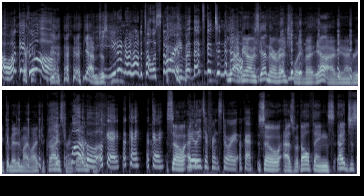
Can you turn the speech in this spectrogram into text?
wow. Okay, cool. yeah, I'm just. You don't know how to tell a story, but that's good to know. Yeah, I mean, I was getting there eventually, but yeah, I mean, I recommitted my life to Christ right there. Whoa. Okay. Okay. Okay. So, at the- Really different story. Okay. so as with all things, I just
